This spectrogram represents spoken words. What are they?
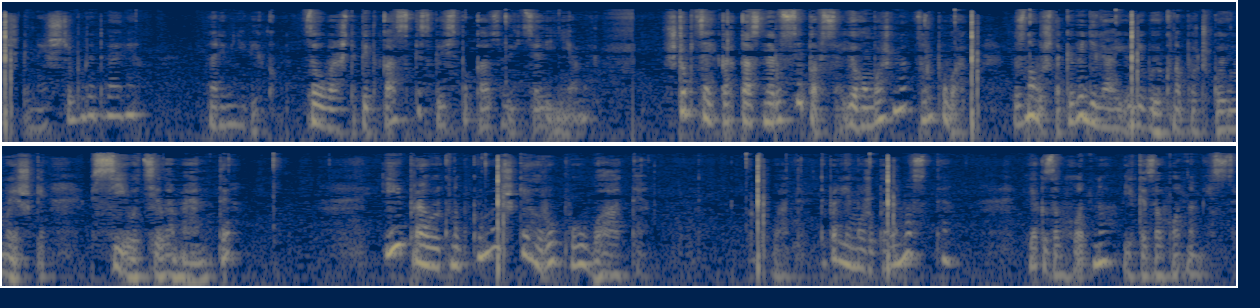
Трішки нижче були двері на рівні вікон. Зауважте, підказки скрізь показуються лініями. Щоб цей каркас не розсипався, його можна згрупувати. Знову ж таки, виділяю лівою кнопочкою мишки всі оці елементи. І правою кнопкою мишки групувати. групувати. Тепер я можу переносити як завгодно, в яке завгодно місце.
